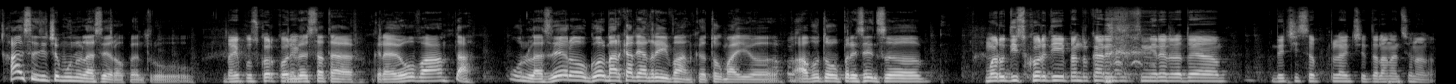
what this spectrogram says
Hai să zicem 1 la 0 pentru Dar ai pus scor corect? Universitatea Craiova. Da. 1 la 0, gol marcat de Andrei Ivan, că tocmai uh, a avut o prezență Mărul discordiei pentru care Mirel Rădoi a decis să plece de la Națională.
